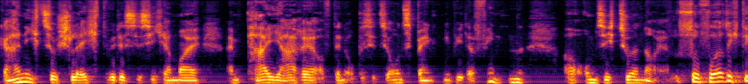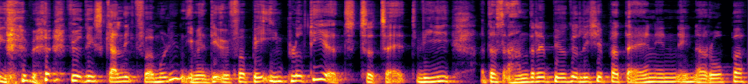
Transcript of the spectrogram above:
gar nicht so schlecht, würde sie sich einmal ein paar Jahre auf den Oppositionsbänken wiederfinden, äh, um sich zu erneuern. So vorsichtig würde ich es gar nicht formulieren. Ich meine, die ÖVP implodiert zurzeit, wie das andere bürgerliche Parteien in, in Europa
